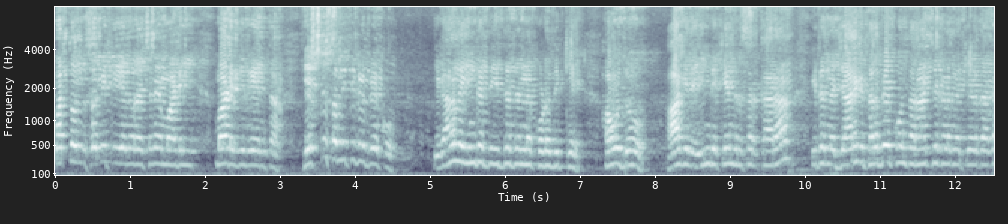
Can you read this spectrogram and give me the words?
ಮತ್ತೊಂದು ಸಮಿತಿಯನ್ನು ರಚನೆ ಮಾಡಿ, ಮಾಡಿದ್ದೀವಿ ಅಂತ. ಎಷ್ಟು ಸಮಿತಿಗಳು ಬೇಕು? ಈಗಾಗಲೇ ಹಿಂದೆ ಇದ್ದದನ್ನು ಕೊಡೋದಕ್ಕೆ. ಹೌದು, ಆಗಿದೆ. ಹಿಂದೆ ಕೇಂದ್ರ ಸರ್ಕಾರ ಇದನ್ನು ಜಾರಿಗೆ ತರಬೇಕು ಅಂತ ರಾಜ್ಯಗಳನ್ನು ಕೇಳಿದಾಗ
